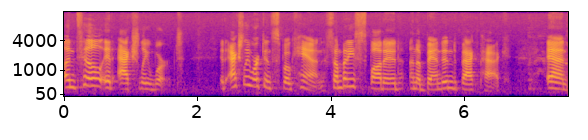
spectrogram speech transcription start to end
until it actually worked. It actually worked in Spokane. Somebody spotted an abandoned backpack and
